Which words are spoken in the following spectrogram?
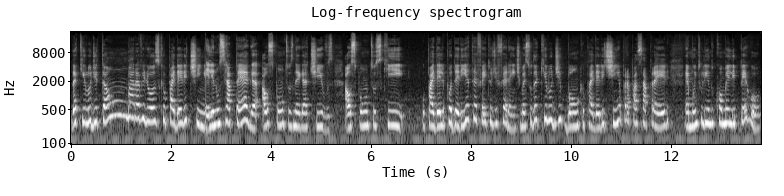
daquilo de tão maravilhoso que o pai dele tinha. Ele não se apega aos pontos negativos, aos pontos que o pai dele poderia ter feito diferente, mas tudo aquilo de bom que o pai dele tinha para passar para ele é muito lindo como ele pegou.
